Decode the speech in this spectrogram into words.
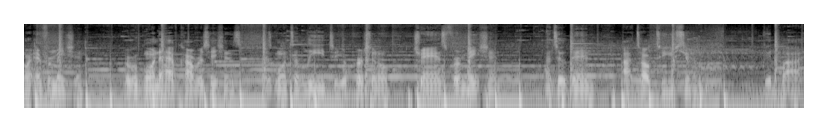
or information, but we're going to have conversations that's going to lead to your personal transformation. Until then, I'll talk to you soon. Goodbye.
